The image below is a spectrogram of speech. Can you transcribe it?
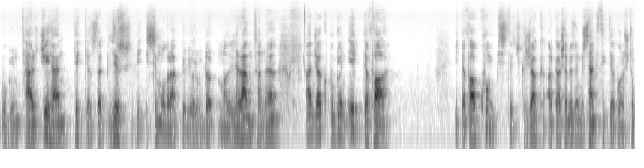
Bugün tercihen tek yazılabilir bir isim olarak görüyorum 4 numaralı Leventan'ı. Ancak bugün ilk defa İlk defa kum pistte çıkacak. Arkadaşlar biraz önce sentetik diye konuştum.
